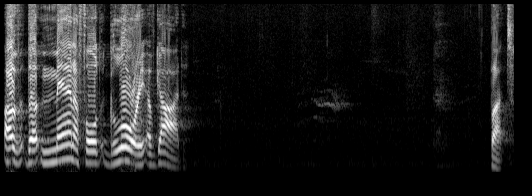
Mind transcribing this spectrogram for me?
of the manifold glory of God. But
